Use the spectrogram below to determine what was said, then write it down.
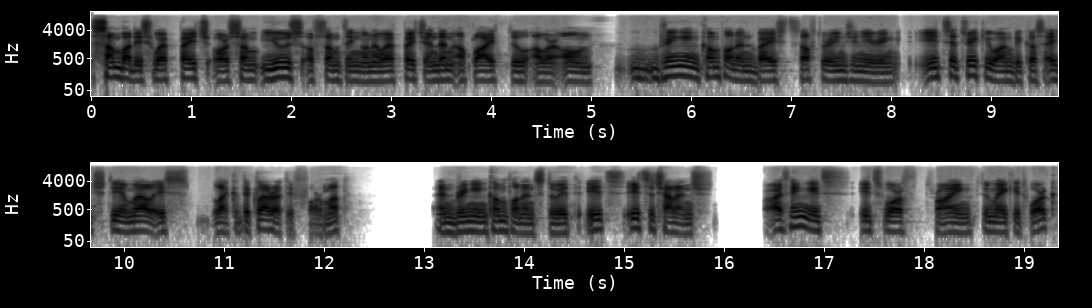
somebody's web page or some use of something on a web page and then apply it to our own. Bringing component-based software engineering, it's a tricky one because HTML is like a declarative format and bringing components to it, it's, it's a challenge. I think it's, it's worth trying to make it work.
